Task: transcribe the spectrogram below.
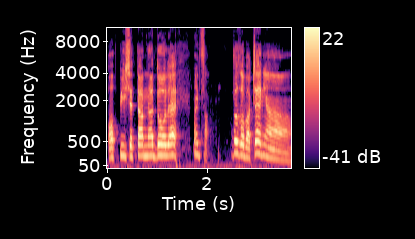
opisie tam na dole. No i co? Do zobaczenia!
